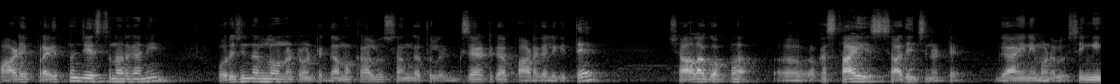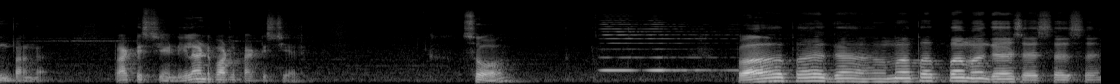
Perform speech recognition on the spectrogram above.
పాడే ప్రయత్నం చేస్తున్నారు కానీ ఒరిజినల్లో ఉన్నటువంటి గమకాలు సంగతులు ఎగ్జాక్ట్గా పాడగలిగితే చాలా గొప్ప ఒక స్థాయి సాధించినట్టే గాయని గాయనీమణులు సింగింగ్ పరంగా. ప్రాక్టీస్ చేయండి. ఇలాంటి పాటలు ప్రాక్టీస్ చేయాలి. సో పాప గమ పప్ప మగ స స స.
